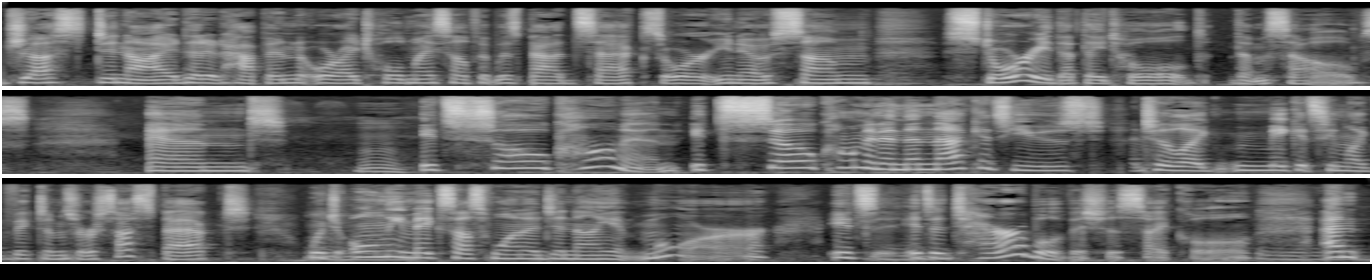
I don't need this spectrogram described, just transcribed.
just denied that it happened, or I told myself it was bad sex, or, you know, some story that they told themselves. And hmm. it's so common. It's so common. And then that gets used to like make it seem like victims are suspect, which hmm. only makes us want to deny it more. It's it's a hmm. terrible vicious cycle. And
